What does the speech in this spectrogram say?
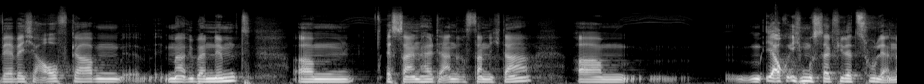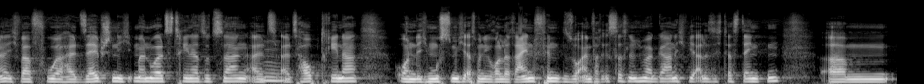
wer welche Aufgaben äh, immer übernimmt. Ähm, es sei denn halt, der andere ist dann nicht da. Ähm, ja, auch ich musste halt viel dazulernen. Ne? Ich war früher halt selbstständig, immer nur als Trainer sozusagen, als, Mhm. als Haupttrainer. Und ich musste mich erstmal in die Rolle reinfinden. So einfach ist das nämlich mal gar nicht, wie alle sich das denken. Ähm,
